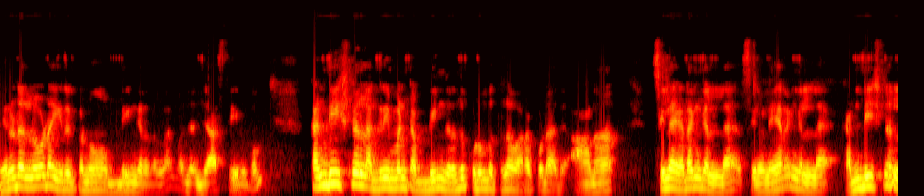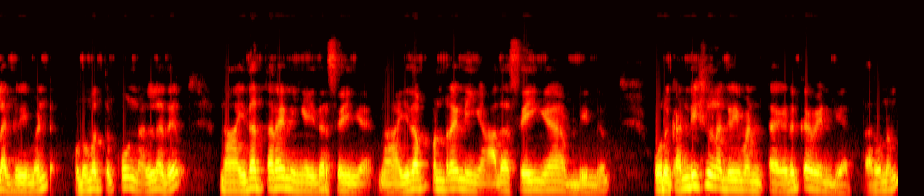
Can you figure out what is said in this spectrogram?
நெருடலோடு இருக்கணும் அப்படிங்கிறதெல்லாம் கொஞ்சம் ஜாஸ்தி இருக்கும். கண்டிஷனல் அக்ரிமெண்ட் அப்படிங்கிறது குடும்பத்தில் வரக்கூடாது. ஆனால் சில இடங்கள்ல சில நேரங்களில் கண்டிஷனல் அக்ரிமெண்ட் குடும்பத்துக்கும் நல்லது. நான் இதை தரேன் நீங்கள் இதை செய்யுங்க. நான் இதை பண்ணுறேன் நீங்கள் அதை செய்யுங்க அப்படின்னு ஒரு கண்டிஷனல் அக்ரிமெண்ட்டை எடுக்க வேண்டிய தருணம்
